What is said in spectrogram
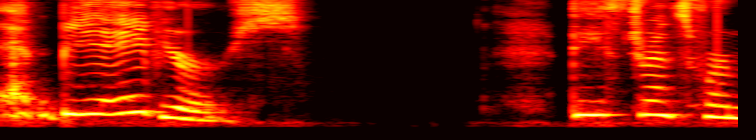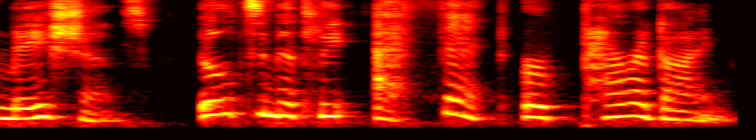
and behaviors. These transformations ultimately affect our paradigm,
